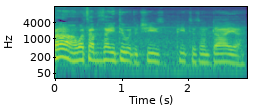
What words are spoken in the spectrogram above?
Ah, what's up? This is how you do with The cheese pizzas on Daya.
